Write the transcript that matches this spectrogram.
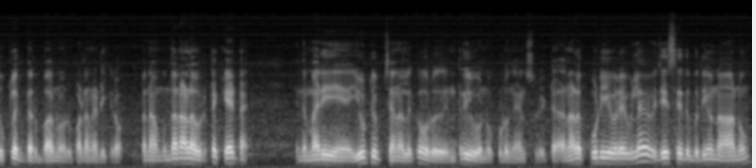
துக்ளக் தர்பார்னு ஒரு படம் நடிக்கிறோம். இப்போ நான் முந்தா நாள் அவர்கிட்ட கேட்டேன். இந்த மாதிரி யூடியூப் சேனலுக்கு ஒரு இன்டர்வியூ ஒன்று கொடுங்கன்னு சொல்லிட்டு. அதனால் கூடிய விரைவில் விஜய் சேதுபதியும் நானும்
